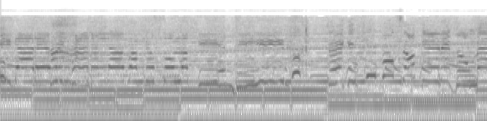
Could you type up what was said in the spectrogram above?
We got every kind of love, I feel so lucky indeed. They can keep on talking, it don't matter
